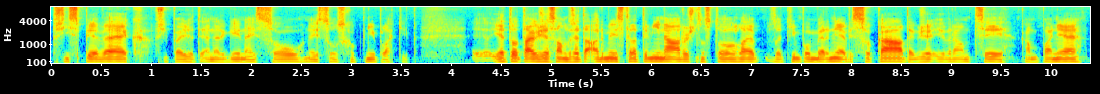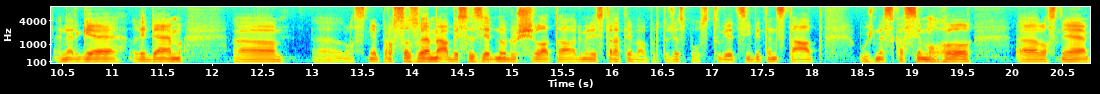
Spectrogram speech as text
příspěvek v případě, že ty energie nejsou, nejsou schopní platit. Je to tak, že samozřejmě ta administrativní náročnost tohohle je zatím poměrně vysoká, takže i v rámci kampaně energie lidem eh, eh, vlastně prosazujeme, aby se zjednodušila ta administrativa, protože spoustu věcí by ten stát už dneska si mohl Eh, vlastně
